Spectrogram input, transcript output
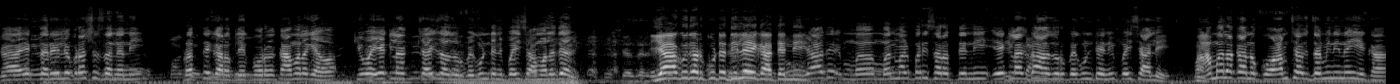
का एक तर रेल्वे प्रशासनाने प्रत्येक घरातले एक पोरगा कामाला घ्यावा किंवा एक लाख चाळीस हजार रुपये गुंठ्याने पैसे आम्हाला द्यावे. या अगोदर कुठं दिलंय का त्यांनी? या म- मनमाड परिसरात त्यांनी एक लाख दहा हजार रुपये गुंठ्याने पैसे आले. मग आम्हाला का नको? आमच्या जमिनी नाहीये का?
